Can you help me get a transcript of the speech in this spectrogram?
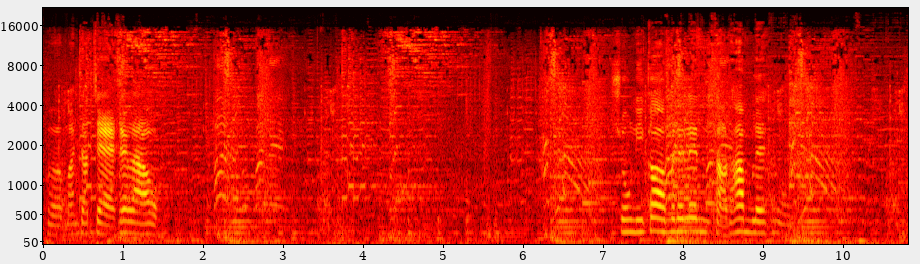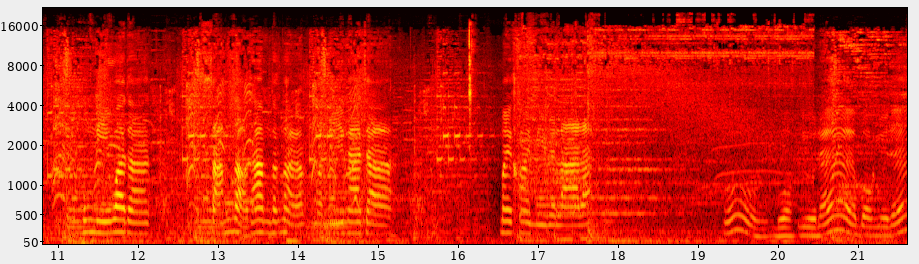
เผื่อมันจะแจกให้เราช่วงนี้ก็ไม่ได้เล่นสาวถ้ำเลยพรุ่งนี้ว่าจะ ซ้ำสาวถ้ำสักหน่อยครับ วันนี้น่าจะไม่ค่อยมีเวลาละโอ้บวกอยู่เด้อบวกอยู่เด้อ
